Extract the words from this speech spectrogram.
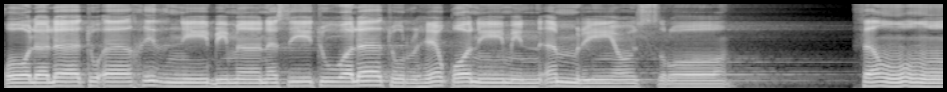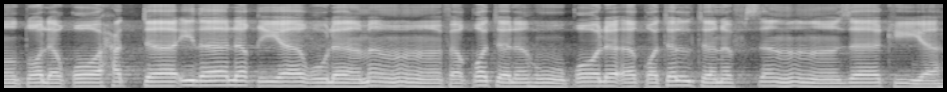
قال لا تؤاخذني بما نسيت ولا ترهقني من أمري عسرا. فانطلقا حتى إذا لقيا غلاما فقتله قال أقتلت نفسا زاكية؟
